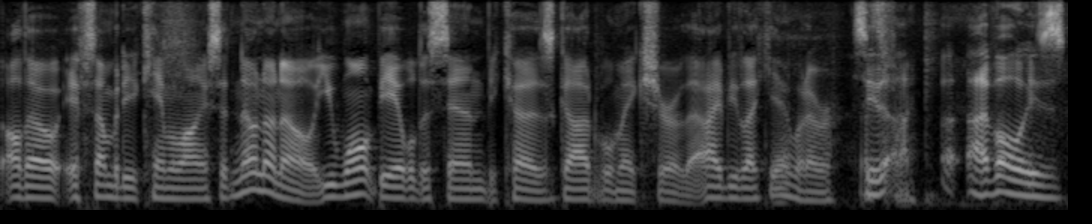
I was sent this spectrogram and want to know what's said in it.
Although if somebody came along and said, "No, no, no, you won't be able to sin because God will make sure of that," I'd be like, "Yeah, whatever." See, fine. I've always,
